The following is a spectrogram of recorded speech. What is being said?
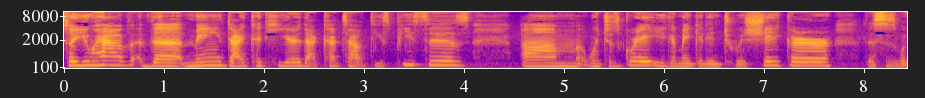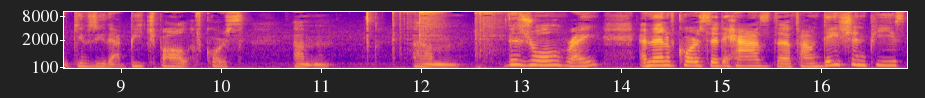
so you have the main die cut here that cuts out these pieces, um, which is great. You can make it into a shaker. This is what gives you that beach ball, of course, um, um, visual, right? And then, of course, it has the foundation piece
